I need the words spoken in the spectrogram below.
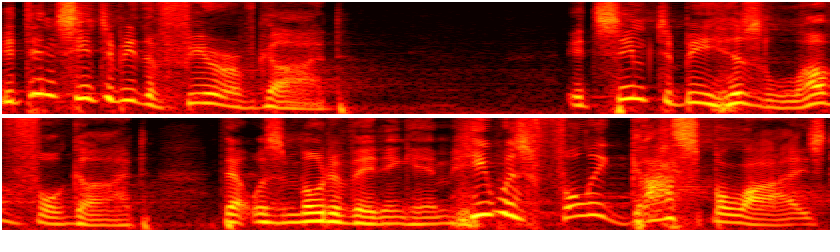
it didn't seem to be the fear of God, it seemed to be his love for God that was motivating him. He was fully gospelized.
